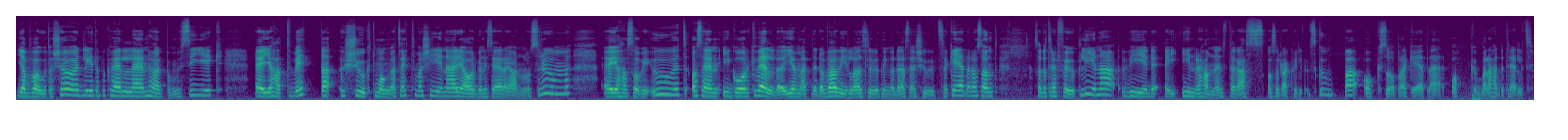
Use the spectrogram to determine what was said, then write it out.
jag var ute och körde lite på kvällen, hörde på musik, eh, jag har tvättat sjukt många tvättmaskiner, jag organiserar i rum, eh, jag har sovit ut och sen igår kväll då, i och med att det då var villaavslutning och det har skjutits raketer och sånt, så då träffade jag upp Lina vid inre hamnens terrass och så drack vi lite skumpa och så på raketer och bara hade trevligt.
